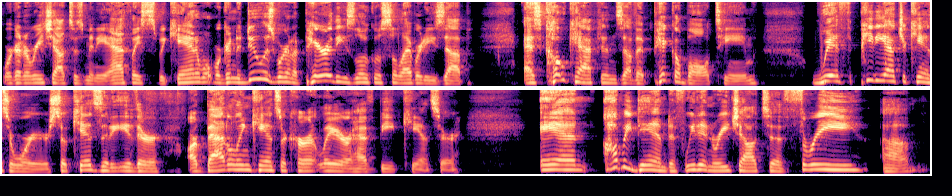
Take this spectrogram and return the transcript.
We're going to reach out to as many athletes as we can. And what we're going to do is we're going to pair these local celebrities up as co-captains of a pickleball team with pediatric cancer warriors. So kids that either are battling cancer currently or have beat cancer. And I'll be damned if we didn't reach out to three um,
